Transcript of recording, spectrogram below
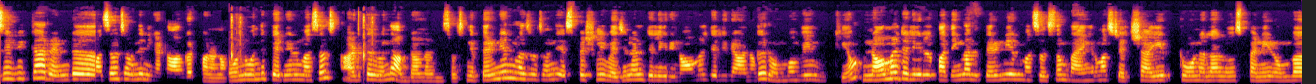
ஸ்பெசிஃபிக்காக ரெண்டு மசில்ஸ் வந்து நீங்கள் டார்கெட் பண்ணணும். ஒன்று வந்து பெரியல் மசில்ஸ் அடுத்தது வந்து அப்டாமினல் மசில்ஸ் இந்த பெரியல் மசில்ஸ் வந்து especially vaginal delivery normal delivery ஆனது ரொம்பவே முக்கியம். நார்மல் டெலிவரியில் பார்த்தீங்கன்னா அந்த பெரியல் மசில்ஸ் தான் பயங்கரமாக ஸ்ட்ரெச் ஆகி டோன் எல்லாம் லூஸ் பண்ணி ரொம்ப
